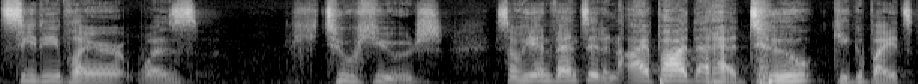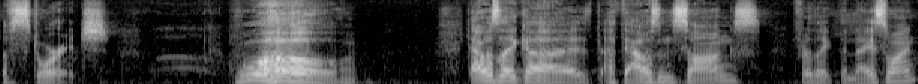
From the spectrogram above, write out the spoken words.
CD player was too huge. So he invented an iPod that had two gigabytes of storage. Whoa. That was like a, a thousand songs for like the nice one.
